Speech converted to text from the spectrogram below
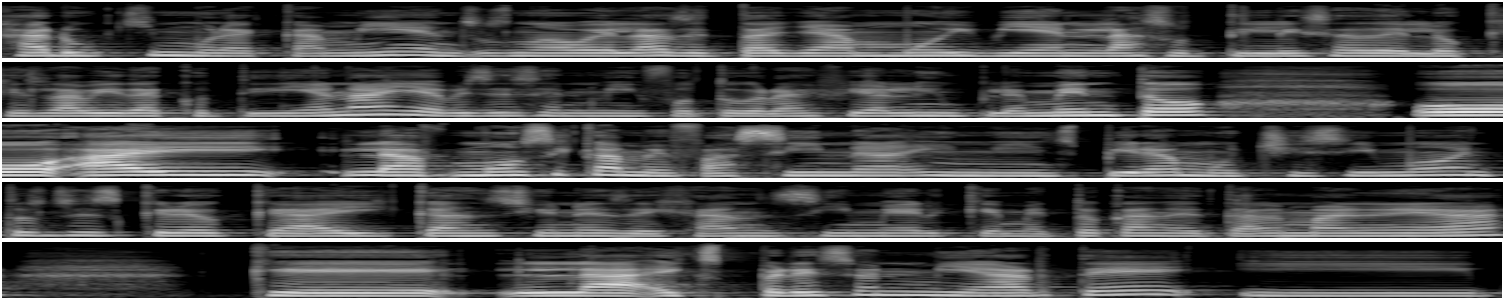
Haruki Murakami en sus novelas, detalla muy bien la sutileza de lo que es la vida cotidiana y a veces en mi fotografía lo implemento o hay la música me fascina y me inspira muchísimo, entonces creo que hay canciones de Hans Zimmer que me tocan de tal manera que la expreso en mi arte y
